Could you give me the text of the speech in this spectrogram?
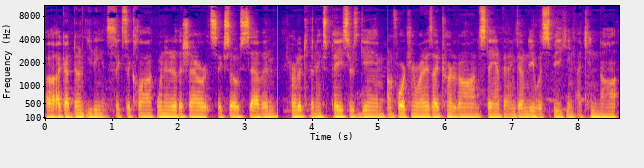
uh, I got done eating at 6 o'clock, went into the shower at 6.07, turned it to the Knicks Pacers game. Unfortunately, right as I turned it on, Stan Van Gundy was speaking. I cannot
